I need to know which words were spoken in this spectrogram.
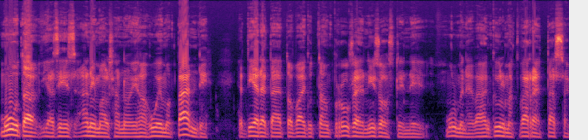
muuta. Ja siis Animalshan on ihan huima bändi ja tiedetään, että on vaikuttanut Bruseen isosti, niin mulla menee vähän kylmät väreet tässä,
